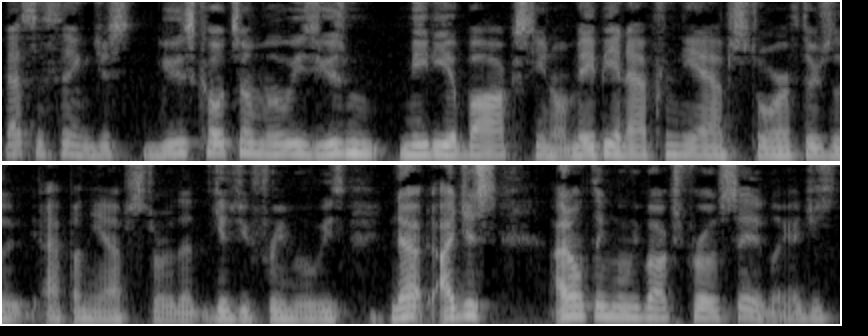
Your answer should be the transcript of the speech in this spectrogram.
that's the thing. Just use Coto Movies, use Media Box. You know, maybe an app from the App Store if there's an app on the App Store that gives you free movies. No, I just, I don't think MovieBox Pro is safe. Like, I just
